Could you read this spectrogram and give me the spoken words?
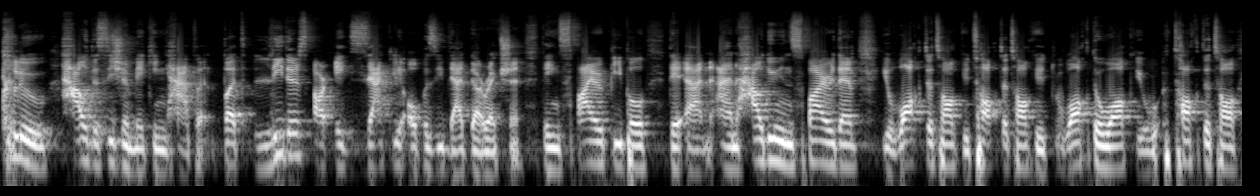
clue how decision making happen but leaders are exactly opposite that direction they inspire people they, and, and how do you inspire them you walk the talk you talk the talk you walk the walk you talk the talk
